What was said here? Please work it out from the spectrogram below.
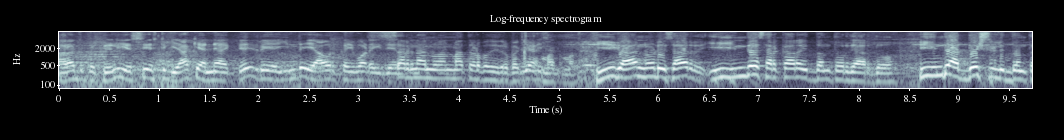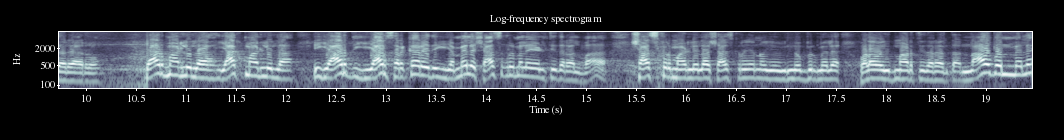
ಹರಾಜು ಪ್ರಕ್ರಿಯೆಯಲ್ಲಿ ಎಸ್ ಸಿ ಎಸ್ ಟಿಗೆ ಯಾಕೆ ಅನ್ಯಾಯ ಆಗ್ತಿದೆ? ಇದ್ರ ಹಿಂದೆ ಯಾವ ಕೈವಾಡ ಇದೆ ಸರ್ ನಾನು ನಾನು ಮಾತಾಡ್ಬೋದು ಇದ್ರ ಬಗ್ಗೆ. ಈಗ ನೋಡಿ ಸರ್ ಈ ಹಿಂದೆ ಸರ್ಕಾರ ಇದ್ದಂಥವ್ರದ್ದು ಯಾರ್ದು? ಈ ಹಿಂದೆ ಅಧ್ಯಕ್ಷರು ಇದ್ದಂಥವ್ರು ಯಾರು? ಯಾರು ಮಾಡಲಿಲ್ಲ ಯಾಕೆ ಮಾಡಲಿಲ್ಲ? ಈಗ ಯಾರ್ದು ಯಾರು ಸರ್ಕಾರ ಇದೆ? ಎಂ ಎಲ್ ಎ ಶಾಸಕರ ಮೇಲೆ ಹೇಳ್ತಿದಾರಲ್ವಾ? ಶಾಸಕರು ಮಾಡಲಿಲ್ಲ ಶಾಸಕರು ಏನೋ ಇನ್ನೊಬ್ಬರ ಮೇಲೆ ಒಳ ಇದು ಮಾಡ್ತಿದ್ದಾರೆ ಅಂತ. ನಾವು ಬಂದ ಮೇಲೆ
